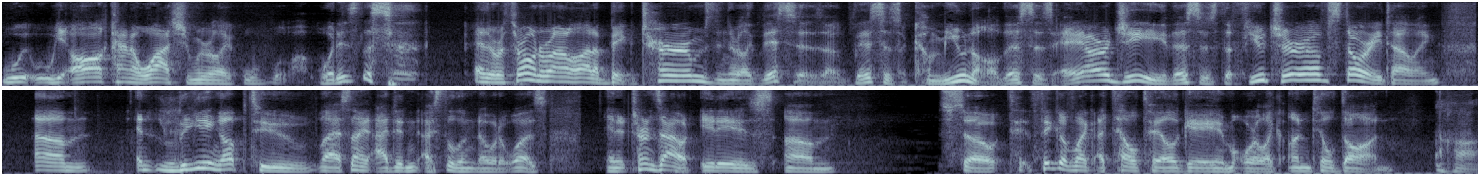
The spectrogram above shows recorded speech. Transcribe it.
we, we all kind of watched and we were like, "What is this?" And they were throwing around a lot of big terms, and they're like, "This is a this is a communal. This is ARG. This is the future of storytelling." Um, and leading up to last night, I didn't, I still didn't know what it was, and it turns out it is. Um, so t- think of like a Telltale game or like Until Dawn. Uh-huh.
